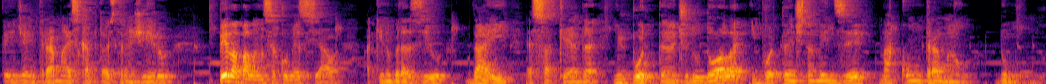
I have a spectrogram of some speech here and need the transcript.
tende a entrar mais capital estrangeiro pela balança comercial aqui no Brasil, daí essa queda importante do dólar, importante também dizer na contramão do mundo.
